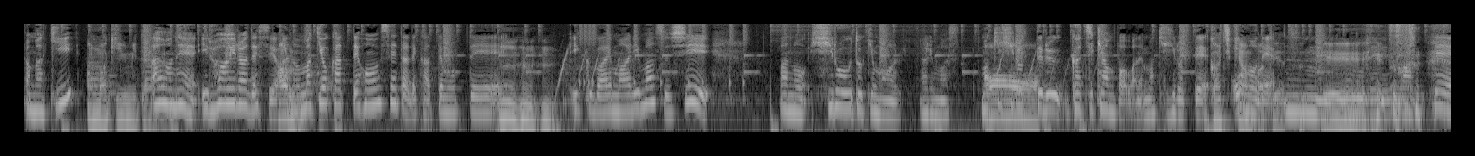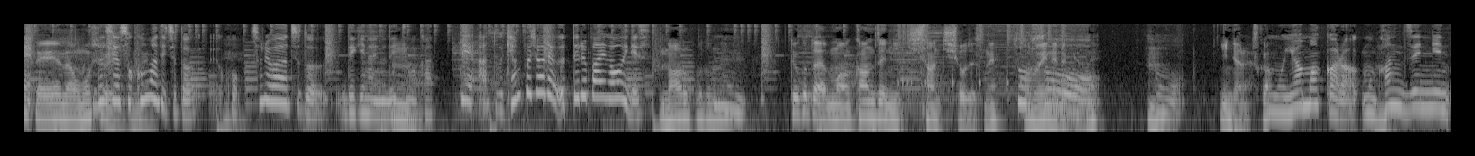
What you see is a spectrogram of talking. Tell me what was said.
あ薪？あ薪みたいな。あのねいろいろですよ。あの薪を買ってホームセンターで買って持ってうんうんうん。行く場合もありますしあの拾う時もあるあります。薪拾ってるガチキャンパーはね薪拾ってガチキャンパーってやつ。うんへー。斧で割って。えーな面白いですね。私はそこまでちょっとそれはちょっとできないのでいつも買って、あとキャンプ場で売ってる場合が多いです。なるほどね、うん。ということはまあ完全に地産地消ですね。そのエネルギーはね。そう、うん。いいんじゃないですか？もう山からもう完全に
